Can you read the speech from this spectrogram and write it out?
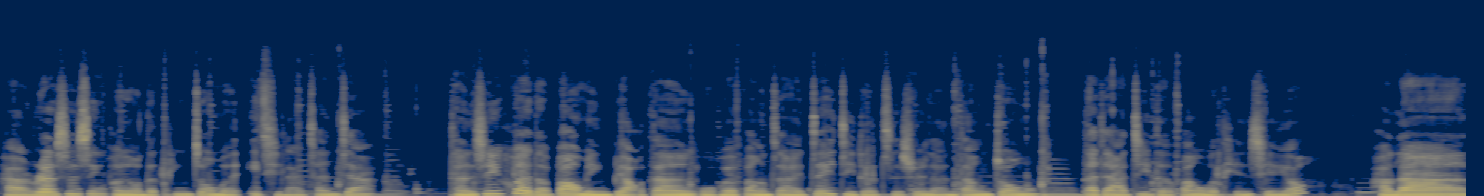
还有认识新朋友的听众们一起来参加谈心会的报名表单，我会放在这一集的资讯栏当中，大家记得帮我填写哟。好啦，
